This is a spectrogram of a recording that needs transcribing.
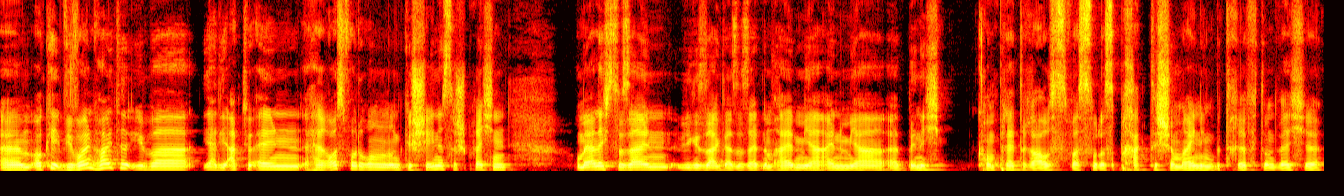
Ähm, okay, wir wollen heute über ja die aktuellen Herausforderungen und Geschehnisse sprechen. Um ehrlich zu sein, wie gesagt, also seit einem halben Jahr, einem Jahr äh, bin ich komplett raus, was so das praktische Mining betrifft und welche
